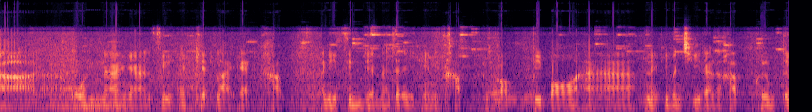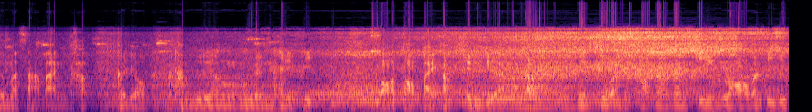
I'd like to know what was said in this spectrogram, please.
อ่าอ้นหน้างานซื้อแพ็กเกจ Line แอดครับ อันนี้สิ้นเดือนน่าจะได้เห็นครับ พี่ปอพี่ปอหาเลขที่บัญชีได้แล้วครับ เพิ่มเติมมา 3 อันครับ ก็เดี๋ยวทำเรื่องเงินให้พี่ ปอต่อไปครับสิ้นเดือนครับในส่วนซอฟต์แวร์แบงกิ้งรอวันที่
